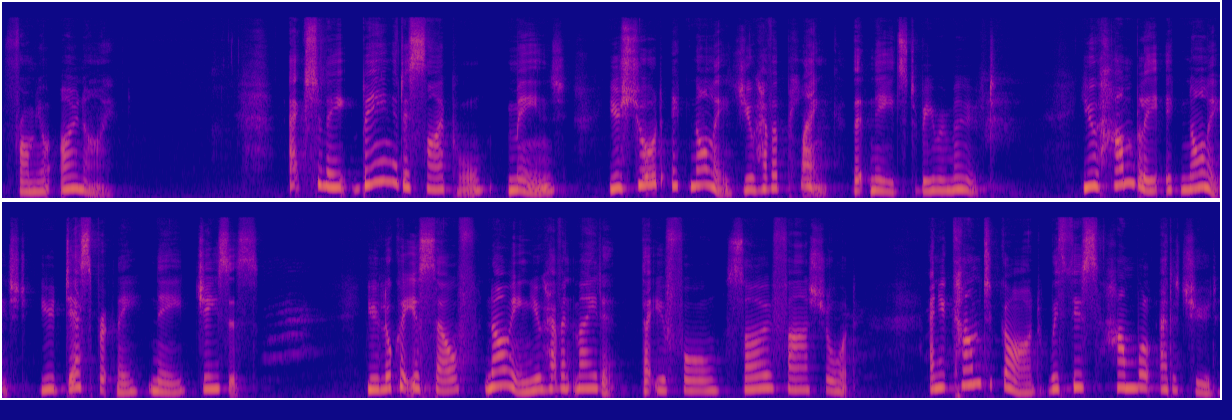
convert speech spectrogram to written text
from your own eye. Actually, being a disciple means you should acknowledge you have a plank that needs to be removed. You humbly acknowledged you desperately need Jesus. You look at yourself knowing you haven't made it, that you fall so far short. And you come to God with this humble attitude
